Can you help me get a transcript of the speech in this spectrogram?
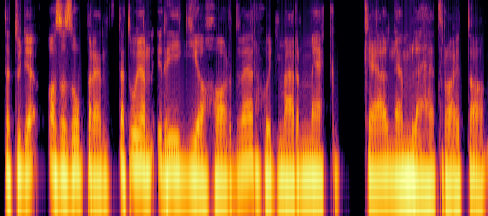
tehát ugye az az operant, tehát olyan régi a hardware, hogy már Mac kell, nem lehet rajta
